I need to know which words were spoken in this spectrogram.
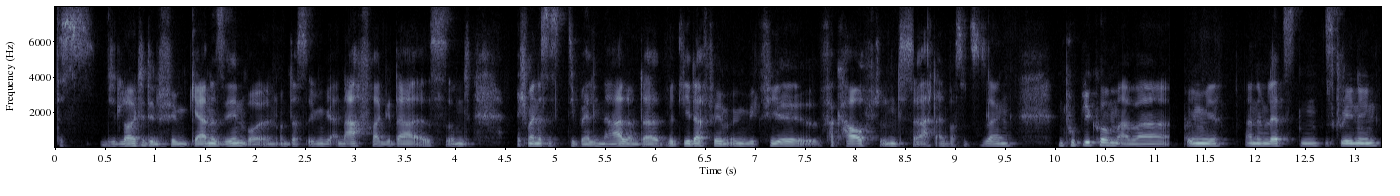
dass die Leute den Film gerne sehen wollen und dass irgendwie eine Nachfrage da ist. Und ich meine, es ist die Berlinale und da wird jeder Film irgendwie viel verkauft und hat einfach sozusagen ein Publikum. Aber irgendwie an dem letzten Screening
